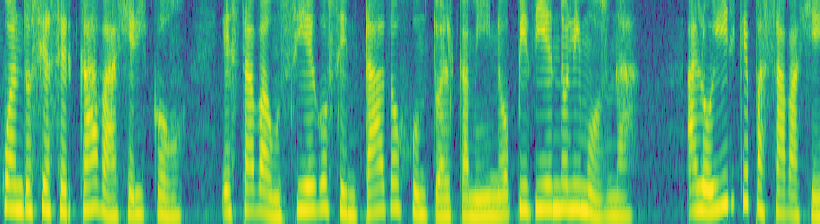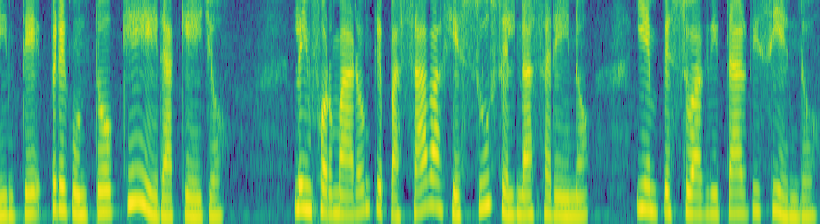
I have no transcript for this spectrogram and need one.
Cuando se acercaba a Jericó, estaba un ciego sentado junto al camino pidiendo limosna. Al oír que pasaba gente, preguntó qué era aquello. Le informaron que pasaba Jesús el Nazareno, y empezó a gritar diciendo,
